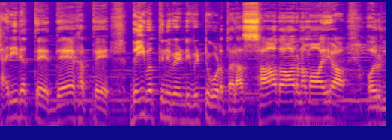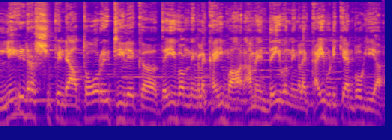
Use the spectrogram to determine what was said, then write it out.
ശരീരത്തെ ദേഹത്തെ ദൈവത്തിന് വേണ്ടി വിട്ടുകൊടുത്താൽ അസാധാരണമായ ഒരു ലീഡർഷിപ്പിന്റെ അതോറിറ്റിയിലേക്ക് ദൈവം നിങ്ങളെ കൈമാ അമേൻ ദൈവം നിങ്ങളെ കൈപിടിക്കാൻ പോകുക.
